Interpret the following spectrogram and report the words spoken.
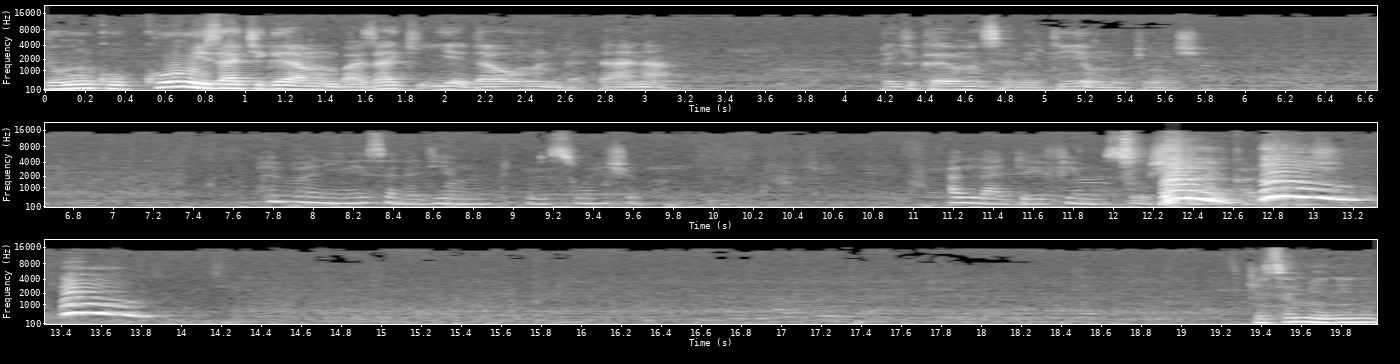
Domin ku me za ki gaya min ba za ki iya dawo min da ɗana da kika yi min sanadiyar mutuwan shi. Ai ba ni ne sanadiyar mutuwar suwan shi ba. Allah da ya fi mu so shi da karɓe shi. Kin san menene?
